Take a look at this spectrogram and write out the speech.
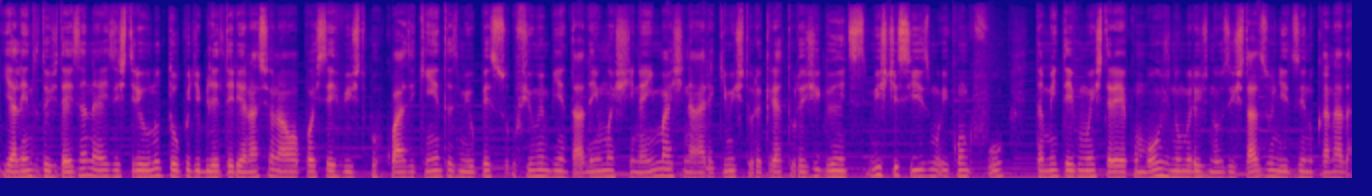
e A Lenda dos Dez Anéis estreou no topo de bilheteria nacional após ser visto por quase 500 mil pessoas. O filme ambientado em uma China imaginária que mistura criaturas gigantes, misticismo e kung fu também teve uma estreia com bons números nos Estados Unidos e no Canadá.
